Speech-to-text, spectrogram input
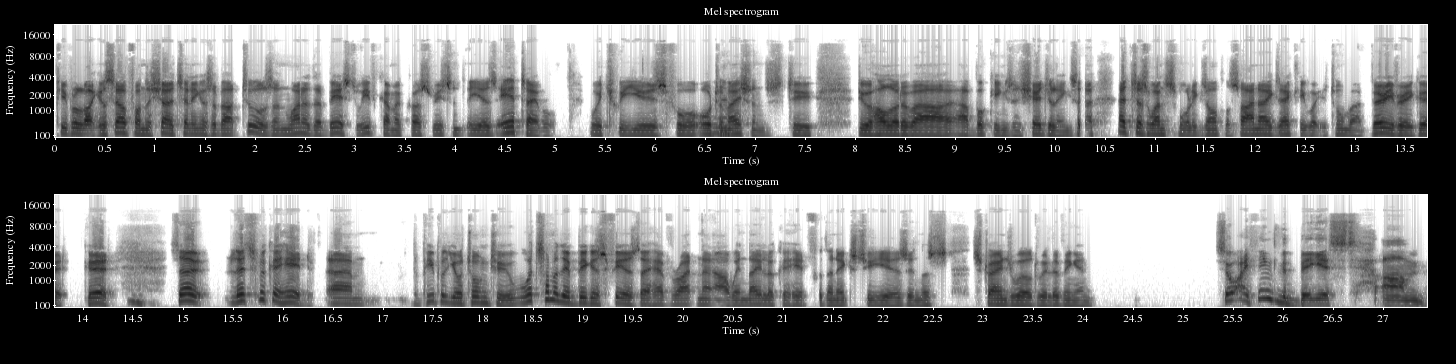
people like yourself on the show telling us about tools. And one of the best we've come across recently is Airtable, which we use for automations yeah. to do a whole lot of our, our bookings and scheduling. So that's just one small example. So I know exactly what you're talking about. Very, very good. Good. Mm. So let's look ahead. Um, the people you're talking to, what's some of their biggest fears they have right now when they look ahead for the next two years in this strange world we're living in? So I think the biggest um,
